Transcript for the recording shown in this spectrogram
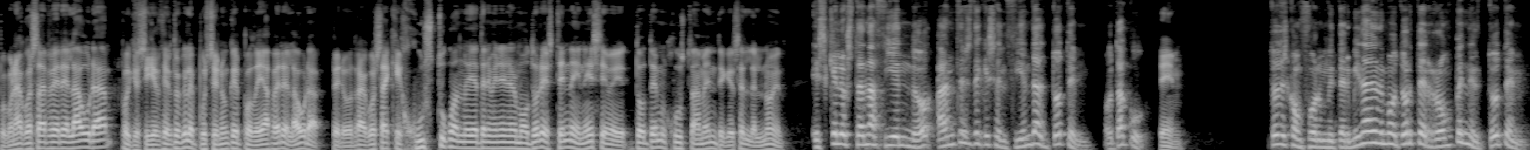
Porque una cosa es ver el aura, porque sí que es cierto que le pusieron que podías ver el aura, pero otra cosa es que justo cuando ya terminen el motor estén en ese tótem justamente, que es el del Noed. Es que lo están haciendo antes de que se encienda el tótem, Otaku. Sí. Entonces, conforme termina el motor, te rompen el tótem.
